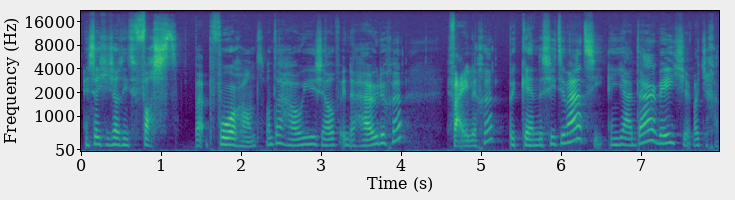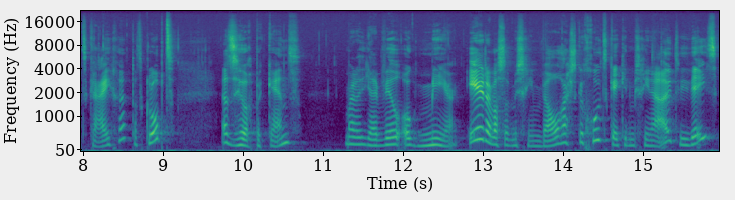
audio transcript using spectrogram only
En zet jezelf niet vast op voorhand, want dan hou je jezelf in de huidige, veilige, bekende situatie. En ja, daar weet je wat je gaat krijgen, dat klopt. Dat is heel erg bekend. Maar jij wil ook meer. Eerder was dat misschien wel hartstikke goed, keek je er misschien naar uit, wie weet.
